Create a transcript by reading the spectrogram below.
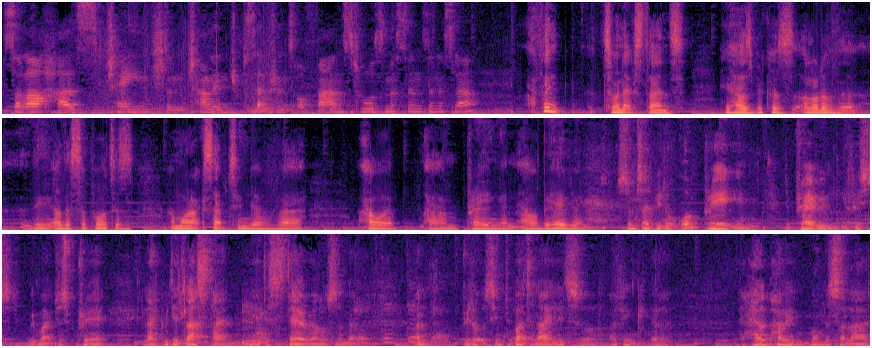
Salah has changed and challenged perceptions of fans towards Muslims and Islam? I think to an extent he has because a lot of the, the other supporters are more accepting of uh, our um, praying and our behaviour. Sometimes we don't go and pray in the prayer room. If we, we might just pray like we did last time near the stairwell or something, and we don't seem to bat an eyelid. So I think uh, help having Mohamed Salah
